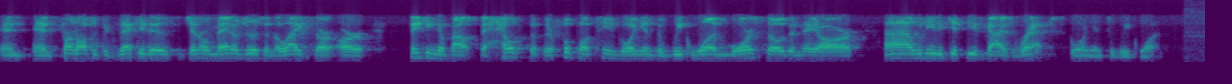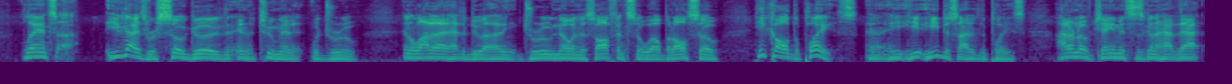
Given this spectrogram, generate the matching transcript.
and, and front office executives, general managers, and the likes are, are thinking about the health of their football team going into week one more so than they are, uh, we need to get these guys reps going into week one. Lance, uh, you guys were so good in the two minute with Drew. And a lot of that had to do I think, Drew knowing this offense so well, but also he called the plays. Uh, he, he, he decided the plays. I don't know if Jameis is going to have that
